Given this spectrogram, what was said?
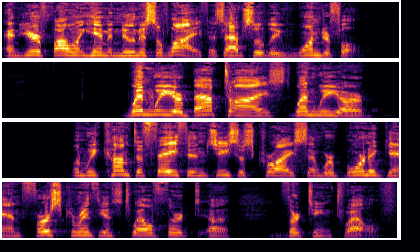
and you're following Him in newness of life. It's absolutely wonderful. When we are baptized, when we are when we come to faith in Jesus Christ and we're born again, 1 Corinthians 12, 13, uh, 13 12.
